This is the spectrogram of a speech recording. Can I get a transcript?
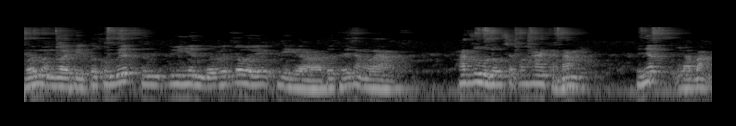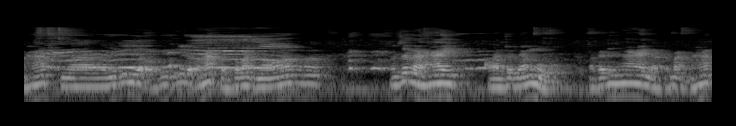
Với mọi người thì tôi không biết tuy nhiên đối với tôi ấy, thì ờ, tôi thấy rằng là hát ru nó sẽ có hai khả năng thứ nhất là bạn hát à, những cái điệu những cái điệu hát của các bạn nó nó rất là hay làm cho bé ngủ. Và cái thứ hai là các bạn hát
